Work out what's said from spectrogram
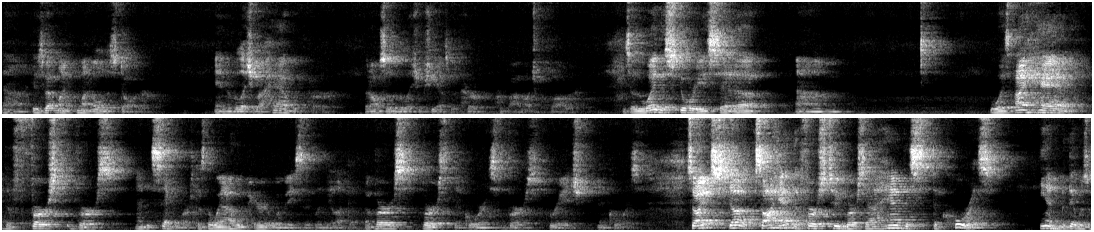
uh, it was about my, my oldest daughter and the relationship I have with her, but also the relationship she has with her her biological father. And so the way the story is set up um, was I had the first verse and the second verse, because the way I would pair it would basically be like a, a verse, verse, then chorus, verse, bridge, and chorus. So I stuck. So I had the first two verses. I had this the chorus in, but there was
